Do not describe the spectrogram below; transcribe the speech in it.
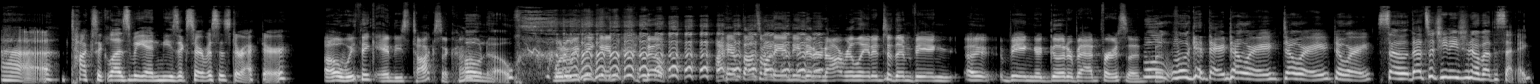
Uh, toxic lesbian music services director. Oh, we think Andy's toxic, huh? Oh no. What do we think? An- no, I have thoughts about Andy that are not related to them being a, being a good or bad person. We'll, but- we'll get there. Don't worry. Don't worry. Don't worry. So that's what you need to know about the setting.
